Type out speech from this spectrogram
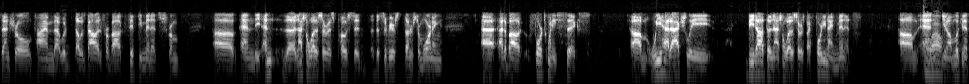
Central Time that would that was valid for about 50 minutes from uh, and the and the National Weather Service posted the severe thunderstorm warning at, at about 4:26. Um, we had actually beat out the National Weather Service by 49 minutes. Um, and oh, wow. you know, I'm looking at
